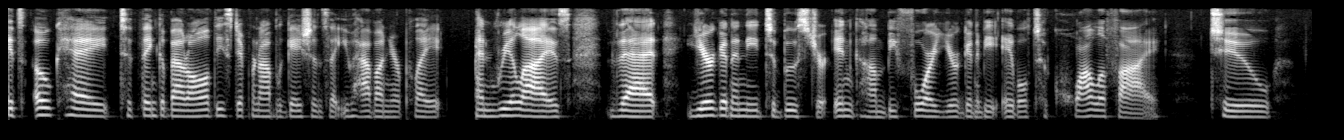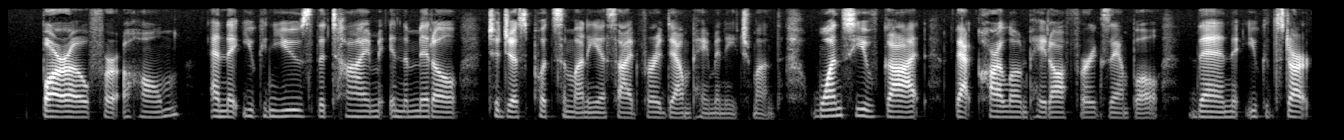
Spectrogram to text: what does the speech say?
it's okay to think about all these different obligations that you have on your plate and realize that you're going to need to boost your income before you're going to be able to qualify to borrow for a home and that you can use the time in the middle to just put some money aside for a down payment each month. Once you've got that car loan paid off, for example, then you could start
